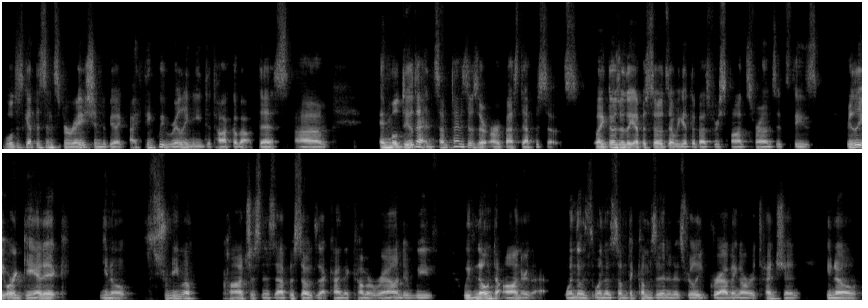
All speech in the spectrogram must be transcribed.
we'll just get this inspiration to be like, I think we really need to talk about this. Um, and we'll do that and sometimes those are our best episodes like those are the episodes that we get the best response from it's these really organic you know stream of consciousness episodes that kind of come around and we've we've known to honor that when those when there's something comes in and it's really grabbing our attention you know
